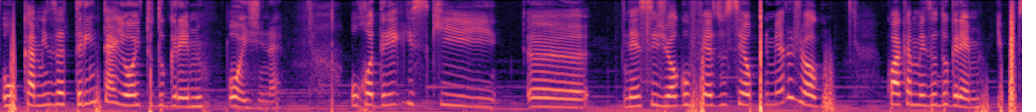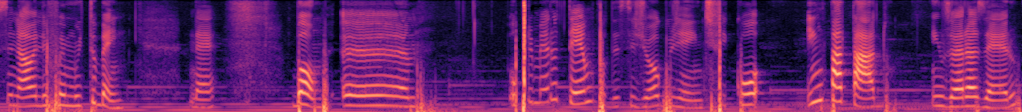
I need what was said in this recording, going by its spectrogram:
o camisa 38 do Grêmio hoje, né? O Rodrigues que uh, nesse jogo fez o seu primeiro jogo com a camisa do Grêmio e por sinal ele foi muito bem, né? Bom, uh, o primeiro tempo desse jogo, gente, ficou empatado em 0 a 0.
